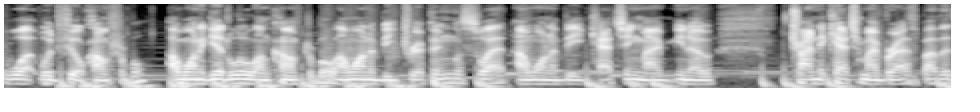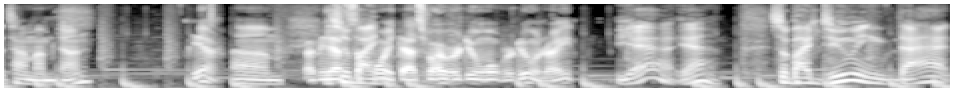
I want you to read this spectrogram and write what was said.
what would feel comfortable. I want to get a little uncomfortable. I want to be dripping with sweat. I want to be catching my, you know, trying to catch my breath by the time I'm done. Yeah. Um. I mean, so that's the by- point. That's why we're doing what we're doing, right? yeah, yeah. So by doing that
